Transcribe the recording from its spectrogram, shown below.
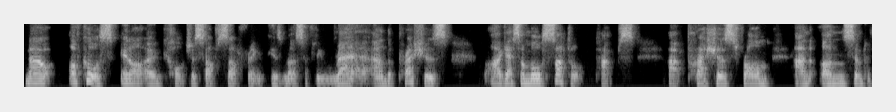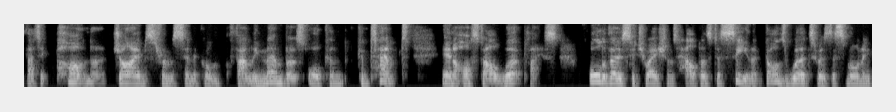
Now, of course, in our own culture, suffering is mercifully rare, and the pressures, I guess, are more subtle, perhaps uh, pressures from an unsympathetic partner, jibes from cynical family members, or con contempt in a hostile workplace. All of those situations help us to see that God's word to us this morning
